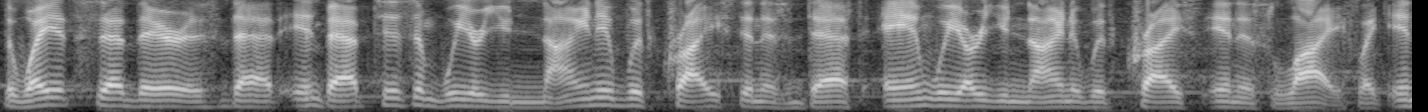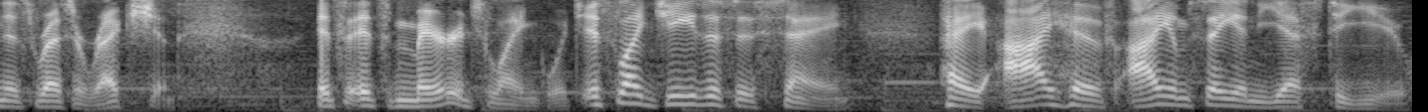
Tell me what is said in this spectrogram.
the way it's said there is that in baptism, we are united with Christ in his death, and we are united with Christ in his life, like in his resurrection. It's, it's marriage language. It's like Jesus is saying, Hey, I, have, I am saying yes to you.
